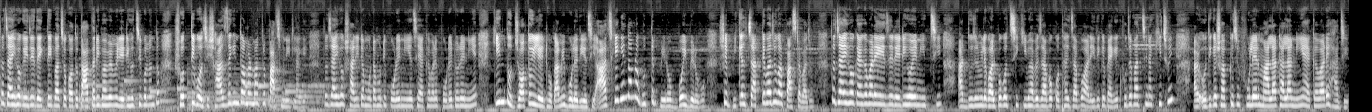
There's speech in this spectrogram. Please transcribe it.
তো যাই হোক, এই যে দেখতেই পাচ্ছ কত তাড়াতাড়িভাবে আমি রেডি হচ্ছি বলুন তো। সত্যি বলছি, সাজতে কিন্তু আমার মাত্র পাঁচ মিনিট লাগে। তো যাই হোক, শাড়িটা মোটামুটি পরে নিয়েছে, একেবারে পরে টরে নিয়ে। কিন্তু যতই লেট হোক, আমি বলে দিয়েছি আজকে কিন্তু আমরা ঘুরতে বেরোবই বেরোবো। সে বিকেল চারটে বাজুক আর পাঁচটা বাজুক। তো যাই হোক, একেবারে এই যে রেডি হয়ে নিচ্ছি। আর দুজন মিলে গল্প করছি, কীভাবে যাব, কোথায় যাব, আর এইদিকে ব্যাগে খুঁজে পাচ্ছি না কিছুই। আর ওদিকে সব কিছু ফুলের মালা টালা নিয়ে একেবারে হাজির।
